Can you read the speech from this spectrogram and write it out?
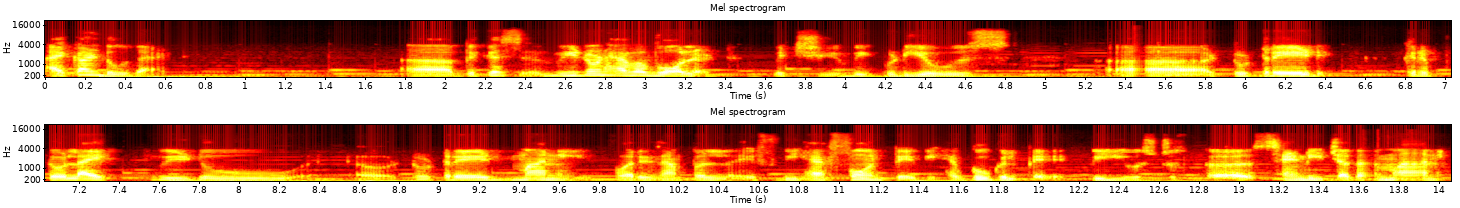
i can't do that. Uh, because we don't have a wallet which we could use uh, to trade crypto like we do uh, to trade money. For example if we have PhonePe we have google pay. We used to uh, send each other money.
